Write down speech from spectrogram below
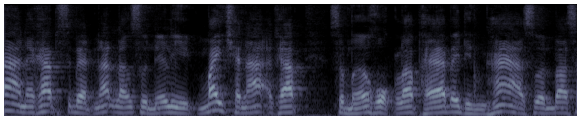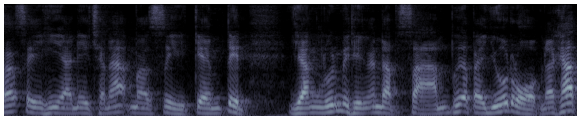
มากนะครับ 11 นัดหลังสุดในลีกไม่ชนะครับเสมอ 6 แล้วแพ้ไปถึง 5 ส่วนบาซัสเซเฮียนี่ชนะมา 4 เกมติด ยังลุ้นไปถึงอันดับ 3 เพื่อไปยุโรปนะครับ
